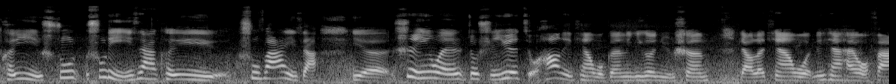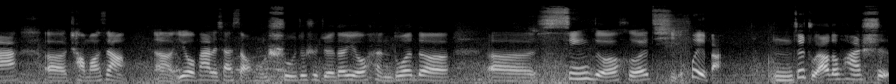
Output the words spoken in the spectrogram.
可以梳梳理一下，可以。抒发一下，也是因为就十一月九号那天，我跟一个女生聊了天，我那天还有发呃长毛像，呃也有发了一下小红书，就是觉得有很多的呃心得和体会吧。嗯，最主要的话是，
